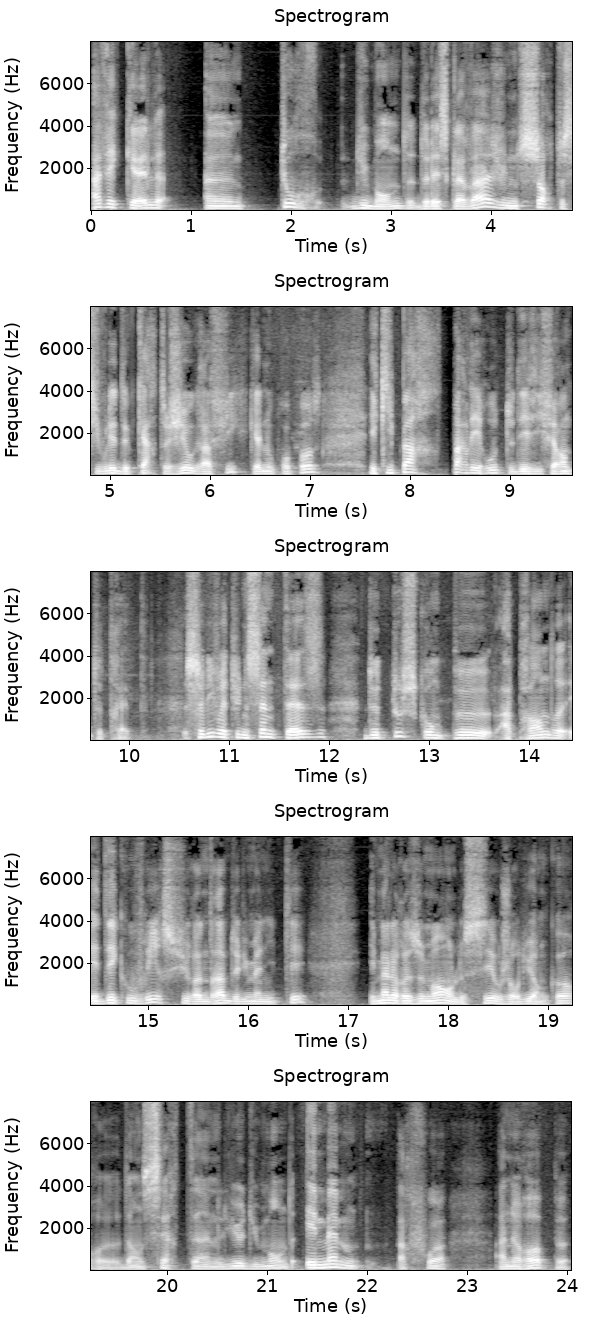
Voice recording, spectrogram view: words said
avec elle un tour du monde de l'esclavage, une sorte, si vous voulez, de carte géographique qu'elle nous propose et qui part par les routes des différentes traites. Ce livre est une synthèse de tout ce qu'on peut apprendre et découvrir sur un drame de l'humanité et malheureusement, on le sait aujourd'hui encore, euh, dans certains lieux du monde, et même parfois en Europe,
